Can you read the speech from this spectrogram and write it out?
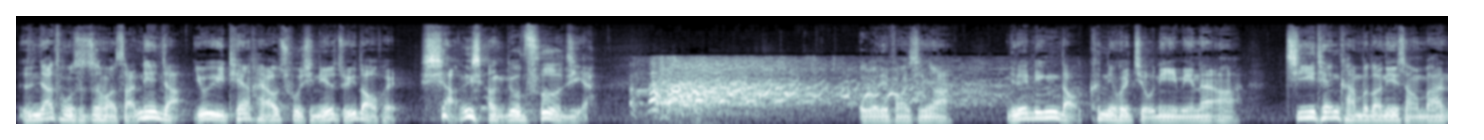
人家同事只放三天假，有一天还要出席你的追悼会，想想就刺激啊！不过你放心啊，你的领导肯定会救你一命的啊！几天看不到你上班，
